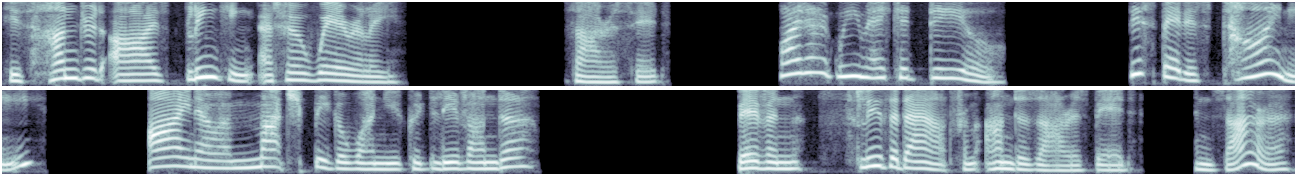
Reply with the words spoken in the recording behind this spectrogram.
his hundred eyes blinking at her warily. Zara said, Why don't we make a deal? This bed is tiny I know a much bigger one you could live under. Bevan slithered out from under Zara's bed, and Zara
